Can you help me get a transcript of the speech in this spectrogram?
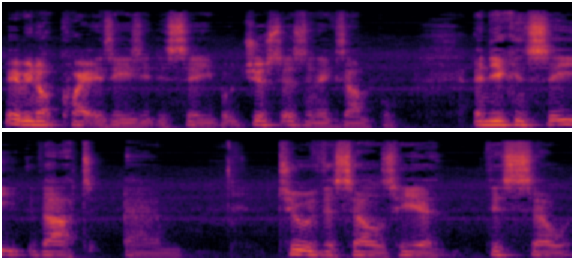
maybe not quite as easy to see, but just as an example. And you can see that um, two of the cells here, this cell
